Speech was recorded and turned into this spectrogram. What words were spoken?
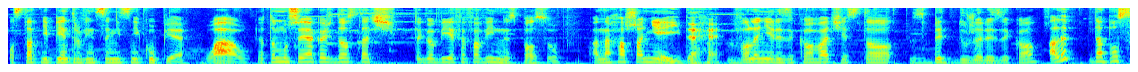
ostatnie piętro, więc sobie nic nie kupię. Wow. No to muszę jakoś dostać tego BFF-a w inny sposób. A na hasza nie idę. Wolę nie ryzykować, jest to zbyt duże ryzyko. Ale na boss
